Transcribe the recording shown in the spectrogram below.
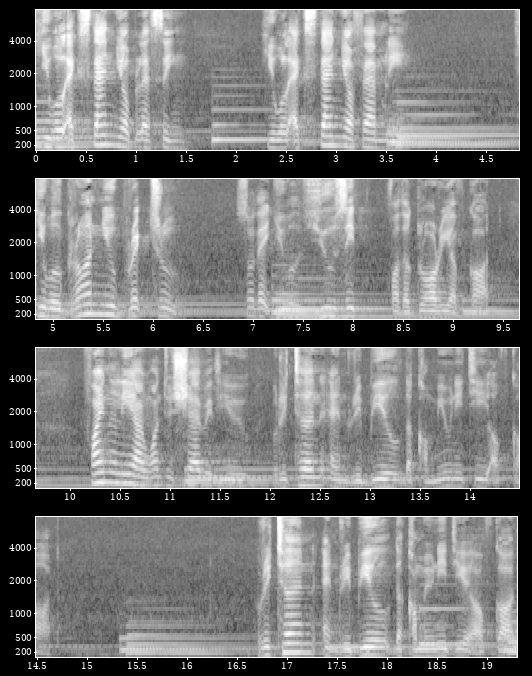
He will extend your blessing, He will extend your family, He will grant you breakthrough so that you will use it for the glory of God. Finally, I want to share with you return and rebuild the community of God return and rebuild the community of God.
